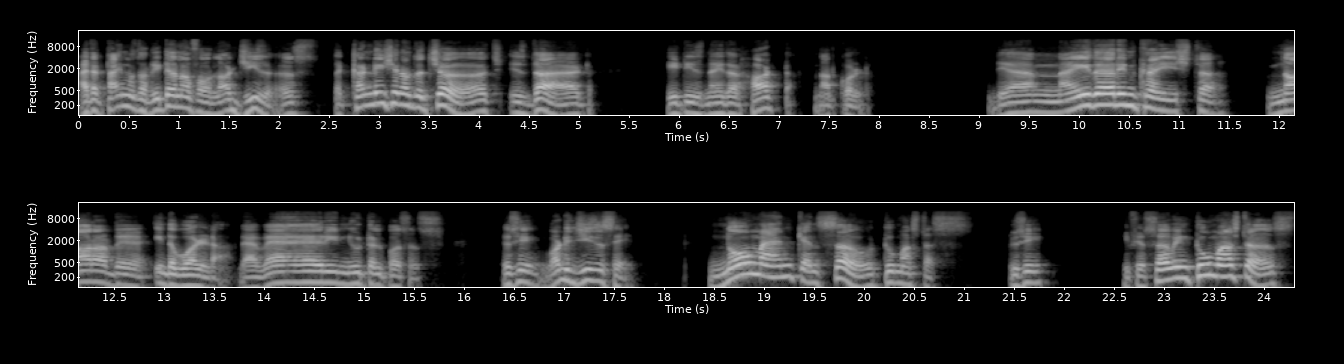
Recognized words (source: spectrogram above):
At the time of the return of our Lord Jesus, the condition of the church is that it is neither hot nor cold. They are neither in Christ nor are they in the world. They are very neutral persons. You see, what did Jesus say? No man can serve two masters. You see, if you're serving two masters,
